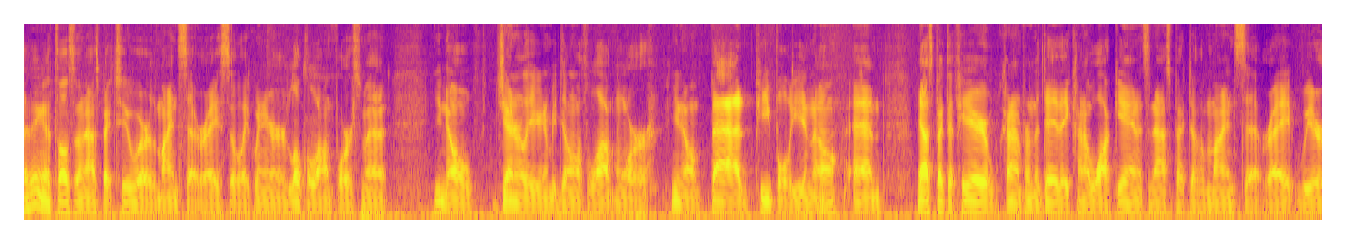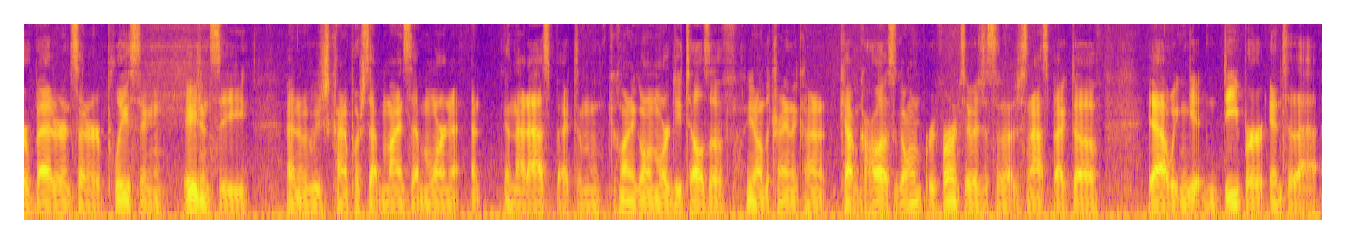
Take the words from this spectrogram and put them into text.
I think that's also an aspect too, where the mindset, right? So like when you're local law enforcement, you know, generally you're going to be dealing with a lot more, you know, bad people, you know, and the aspect of here, kind of from the day they kind of walk in, it's an aspect of a mindset, right? We are a veteran-centered policing agency, and we just kind of push that mindset more in, in that aspect, and kind of go in more details of, you know, the training that kind of Captain Carlos is going referring to is just a, just an aspect of, yeah, we can get deeper into that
